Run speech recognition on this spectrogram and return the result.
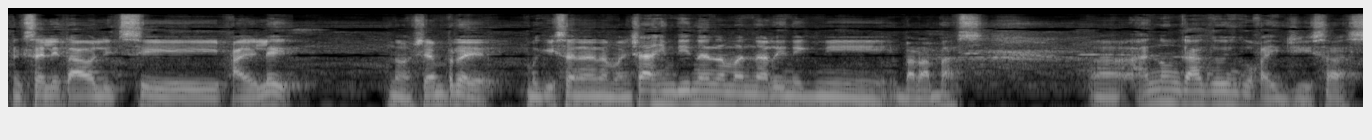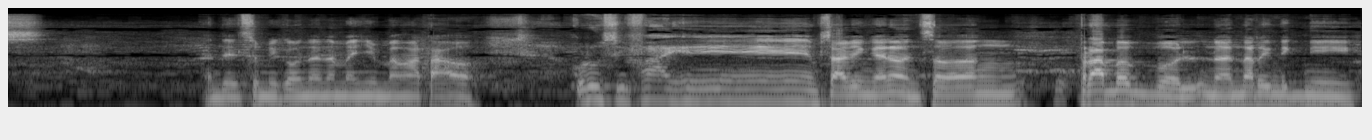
nagsalita ulit si Pilate No, syempre, mag-isa na naman siya. Hindi na naman narinig ni Barabas. Uh, anong gagawin ko kay Jesus? And then sumigaw na naman yung mga tao, Crucify him! Sabi ganon. So, ang probable na narinig ni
